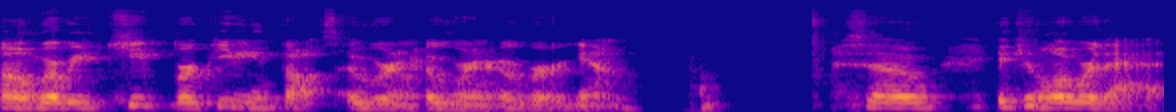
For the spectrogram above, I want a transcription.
um, where we keep repeating thoughts over and over and over again. So it can lower that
